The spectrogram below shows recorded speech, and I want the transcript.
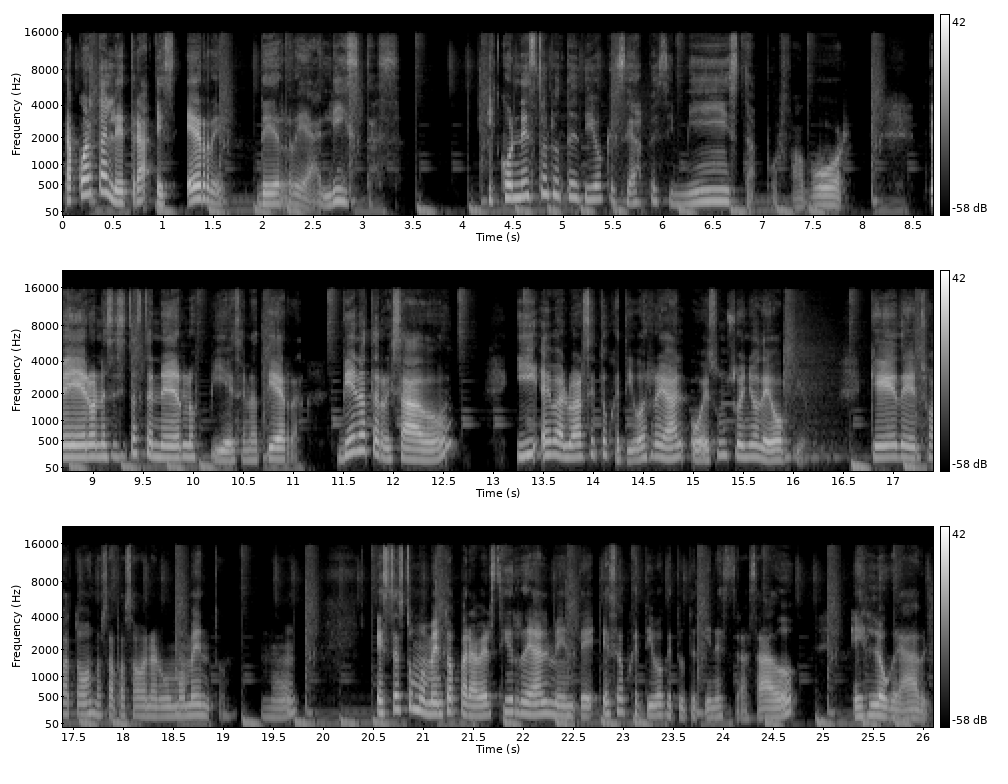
La cuarta letra es R, de realistas. Y con esto no te digo que seas pesimista, por favor. Pero necesitas tener los pies en la tierra, bien aterrizado y evaluar si tu objetivo es real o es un sueño de opio, que de hecho a todos nos ha pasado en algún momento, ¿no? Este es tu momento para ver si realmente ese objetivo que tú te tienes trazado es lograble,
